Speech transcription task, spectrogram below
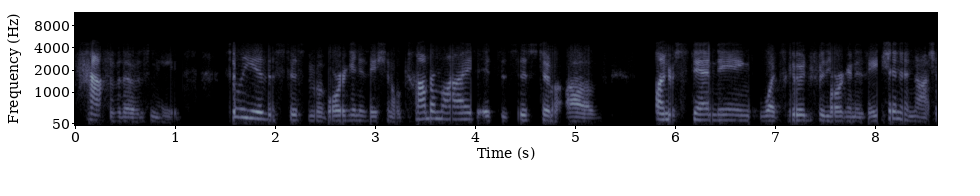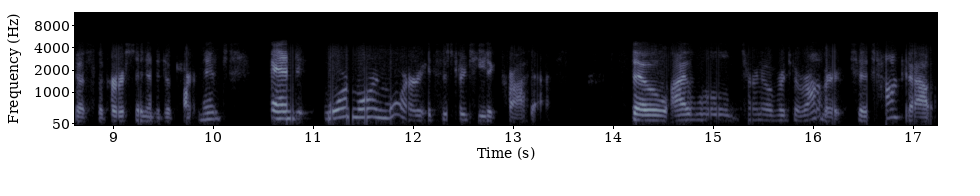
half of those needs really is a system of organizational compromise. It's a system of understanding what's good for the organization and not just the person and the department. And more and more and more, it's a strategic process. So I will turn over to Robert to talk about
